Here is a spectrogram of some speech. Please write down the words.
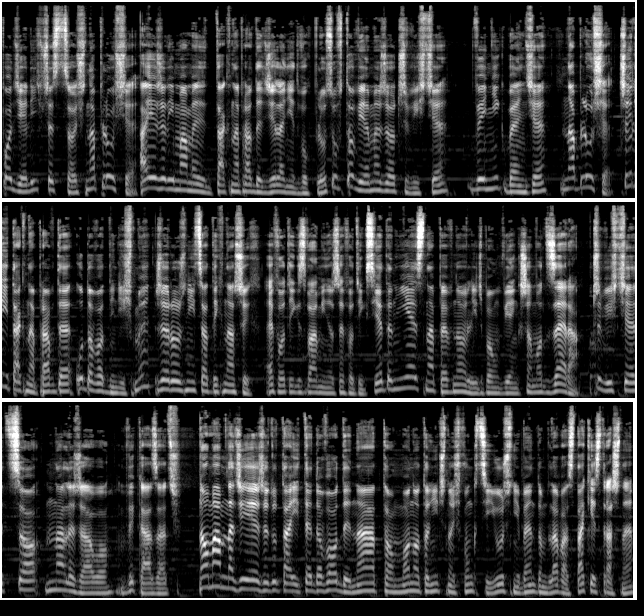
podzielić przez coś na plusie. A jeżeli mamy tak naprawdę dzielenie dwóch plusów, to wiemy, że oczywiście wynik będzie na plusie. Czyli tak naprawdę udowodniliśmy, że różnica tych naszych f od x2 minus f od x1 jest na pewno liczbą większą od zera. Oczywiście, co należało wykazać. No mam nadzieję, że tutaj te dowody na tą monotoniczność funkcji już nie będą dla was takie straszne.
